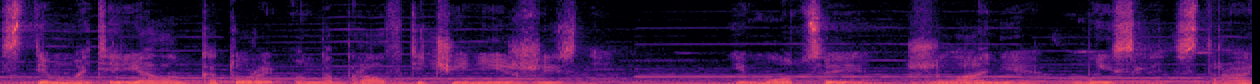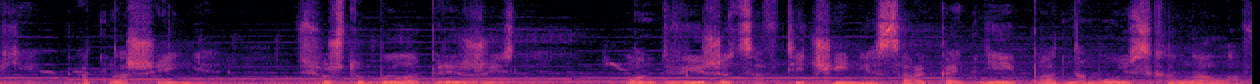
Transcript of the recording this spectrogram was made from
с тем материалом, который он набрал в течение жизни. Эмоции, желания, мысли, страхи, отношения – все, что было при жизни. Он движется в течение 40 дней по одному из каналов.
